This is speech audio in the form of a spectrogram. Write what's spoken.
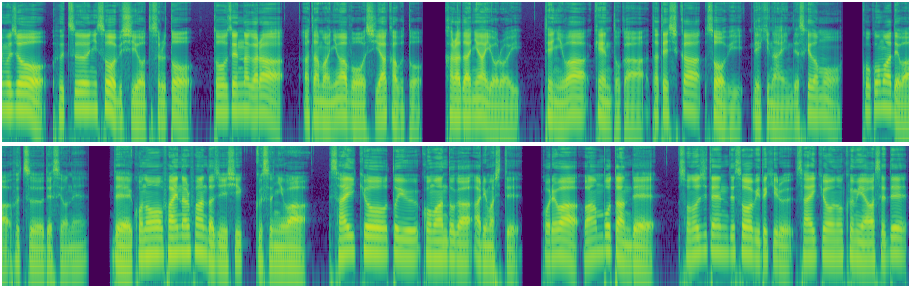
ーム上、普通に装備しようとすると、当然ながら頭には帽子や兜、体には鎧、手には剣とか盾しか装備できないんですけども、ここまでは普通ですよね。で、このファイナルファンタジー6には最強というコマンドがありまして、これはワンボタンでその時点で装備できる最強の組み合わせで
